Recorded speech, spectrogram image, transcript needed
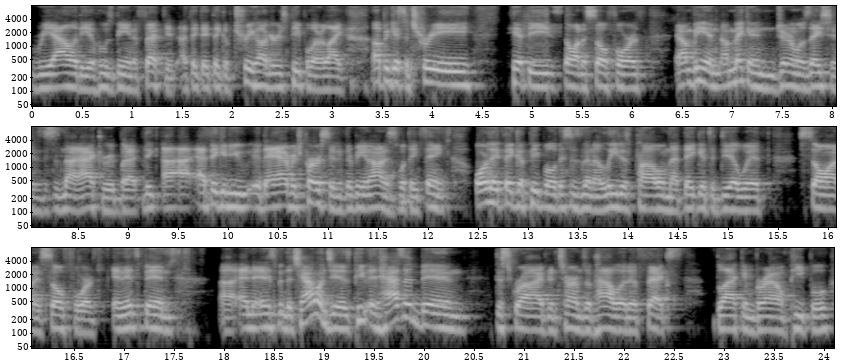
reality of who's being affected. I think they think of tree huggers. People are like up against a tree, hippies, so on and so forth. And I'm being, I'm making generalizations. This is not accurate, but I think, I, I think if you, the average person, if they're being honest, what they think, or they think of people, this is an elitist problem that they get to deal with, so on and so forth. And it's been, uh, and, and it's been the challenge is people, it hasn't been described in terms of how it affects black and brown people.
